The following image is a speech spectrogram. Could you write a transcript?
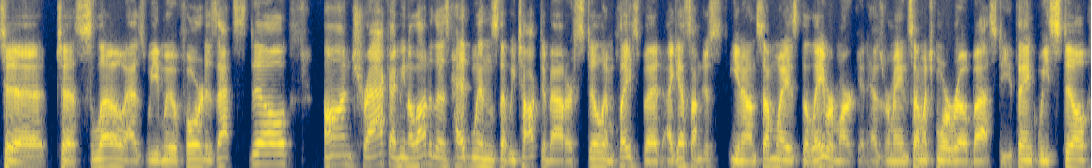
to to slow as we move forward. Is that still on track? I mean, a lot of those headwinds that we talked about are still in place, but I guess I'm just, you know, in some ways, the labor market has remained so much more robust. Do you think we still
